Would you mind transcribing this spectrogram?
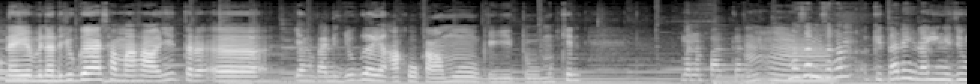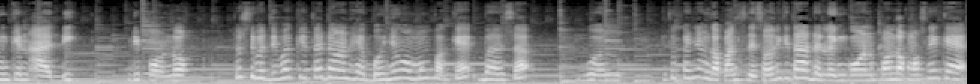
nah ya benar juga sama halnya ter, eh, yang tadi juga yang aku kamu kayak gitu. Mungkin menempatkan. Mm-mm. masa misalkan kita nih lagi ngejungkin adik di pondok terus tiba-tiba kita dengan hebohnya ngomong pakai bahasa gua lu itu kayaknya nggak pantas deh soalnya kita ada lingkungan pondok maksudnya kayak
